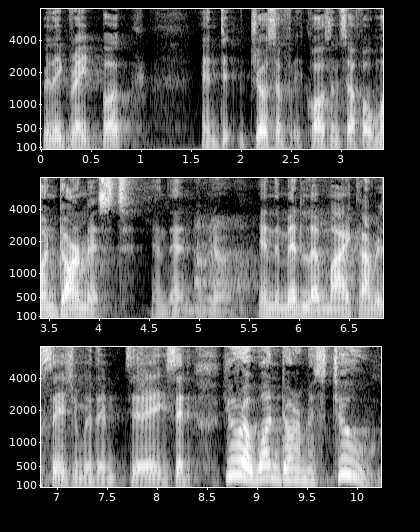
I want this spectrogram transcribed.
really great book. And D- Joseph calls himself a one dharmist. And then you know in the middle of my conversation with him today he said you're a one dharmist too.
